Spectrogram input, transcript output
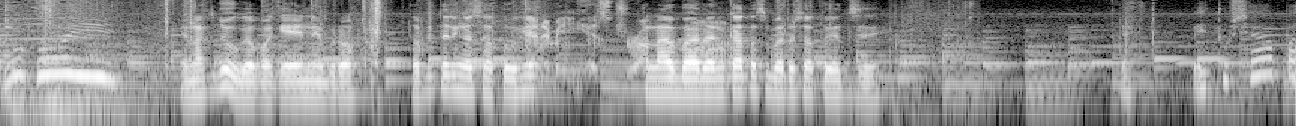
Wuhui. Enak juga pakai ini bro. Tapi tadi nggak satu hit. Kena badan ke atas baru satu hit sih. Eh itu siapa?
